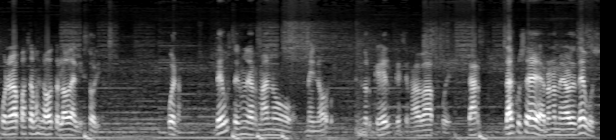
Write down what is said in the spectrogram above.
Bueno, ahora pasamos al otro lado de la historia. Bueno, Deus tenía un hermano menor, menor que él, que se llamaba pues Dark. Darkus era el hermano menor de Deus.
